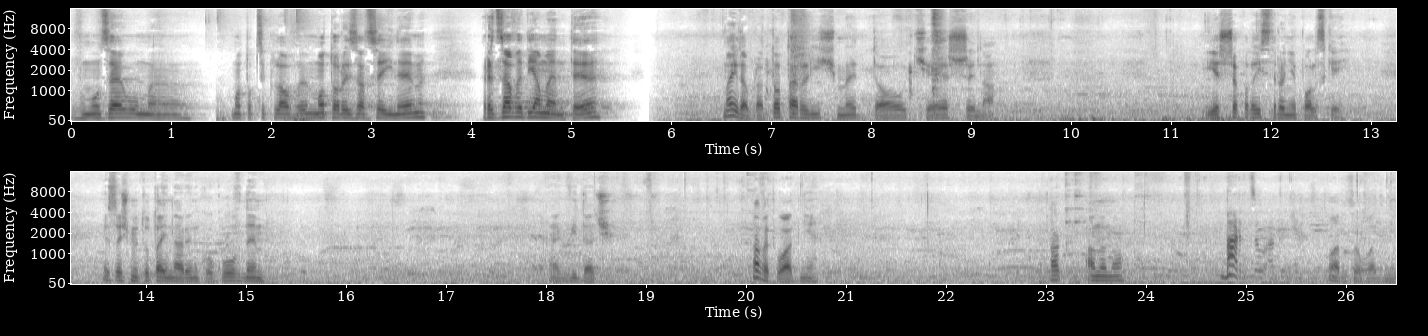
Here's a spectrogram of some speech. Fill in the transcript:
w muzeum e, motocyklowym, motoryzacyjnym Rdzawe Diamenty. No i dobra, dotarliśmy do Cieszyna. Jeszcze po tej stronie polskiej. Jesteśmy tutaj na rynku głównym. Jak widać, nawet ładnie. Tak, Anno? Bardzo ładnie. Bardzo ładnie.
